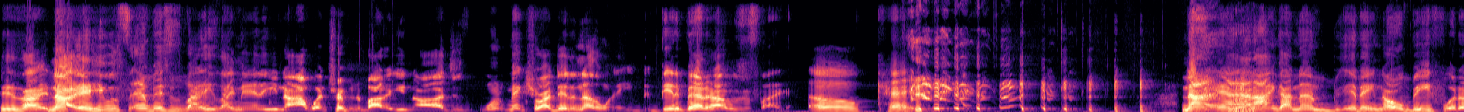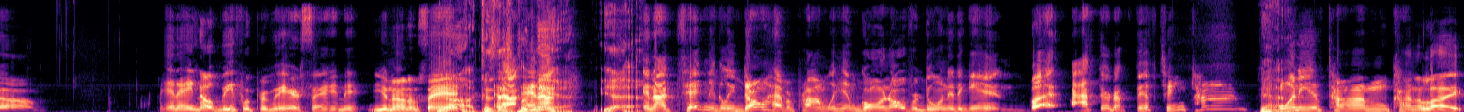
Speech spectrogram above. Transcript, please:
He's like, nah, and he was ambitious about it. He's like, man, you know, I wasn't tripping about it. You know, I just want to make sure I did another one. He did it better. I was just like, okay. nah, and, and I ain't got nothing. It ain't no beef with um. It ain't no beef with Premier saying it. You know what I'm saying? no, because that's I- and I- Premier. yeah, and I technically don't have a problem with him going over doing it again. But after the 15th time, Yeah. 20th time, kind of like,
